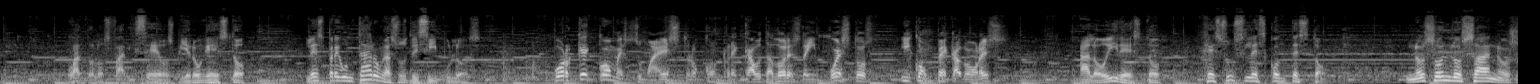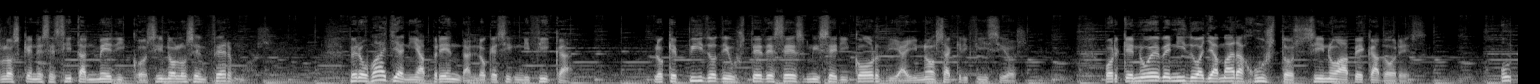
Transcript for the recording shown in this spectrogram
Cuando los fariseos vieron esto, les preguntaron a sus discípulos, ¿Por qué come su maestro con recaudadores de impuestos y con pecadores? Al oír esto, Jesús les contestó, No son los sanos los que necesitan médicos, sino los enfermos. Pero vayan y aprendan lo que significa lo que pido de ustedes es misericordia y no sacrificios, porque no he venido a llamar a justos, sino a pecadores. Un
